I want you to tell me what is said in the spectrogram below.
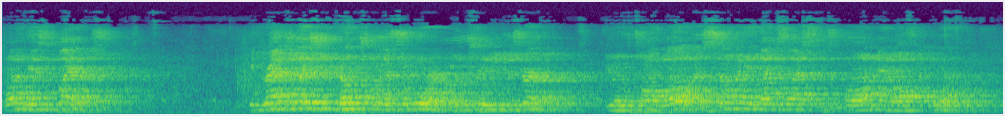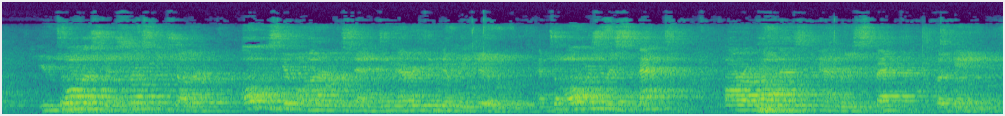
one of his players. Congratulations, coach, on this award. You truly deserve it. You have taught all of us so many life lessons on and off the court. You taught us to trust each other, always give 100% to everything that we do, and to always respect our opponents and respect the game.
